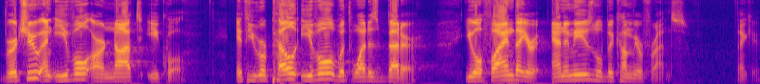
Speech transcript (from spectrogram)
Virtue and evil are not equal. If you repel evil with what is better, you will find that your enemies will become your friends. Thank you.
